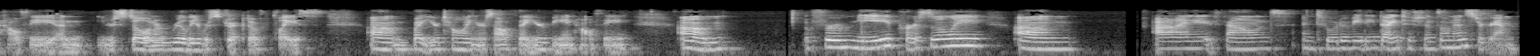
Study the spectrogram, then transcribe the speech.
healthy and you're still in a really restrictive place, um, but you're telling yourself that you're being healthy. Um, for me personally, um, I found intuitive eating dietitians on Instagram.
